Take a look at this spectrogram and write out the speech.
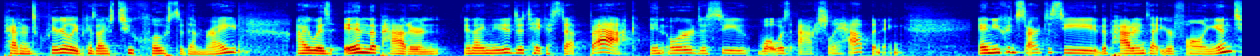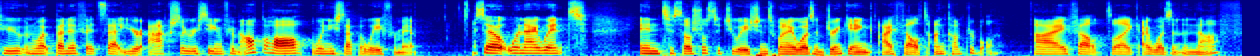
patterns clearly because I was too close to them, right? I was in the pattern and I needed to take a step back in order to see what was actually happening. And you can start to see the patterns that you're falling into and what benefits that you're actually receiving from alcohol when you step away from it. So, when I went into social situations when I wasn't drinking, I felt uncomfortable. I felt like I wasn't enough.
